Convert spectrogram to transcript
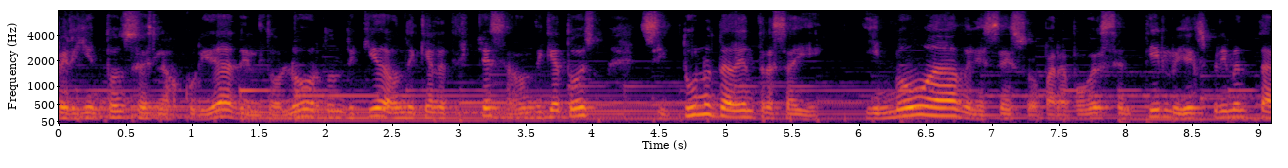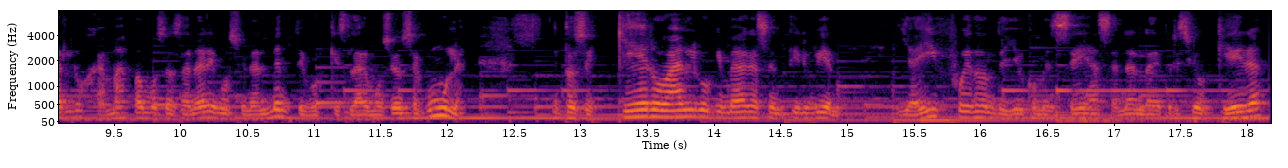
Pero y entonces la oscuridad, el dolor, ¿dónde queda? ¿Dónde queda la tristeza? ¿Dónde queda todo eso? Si tú no te adentras ahí y no abres eso para poder sentirlo y experimentarlo, jamás vamos a sanar emocionalmente porque la emoción se acumula. Entonces, quiero algo que me haga sentir bien. Y ahí fue donde yo comencé a sanar la depresión, que era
